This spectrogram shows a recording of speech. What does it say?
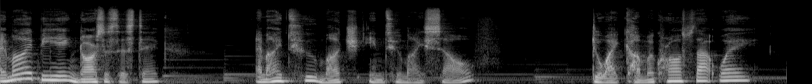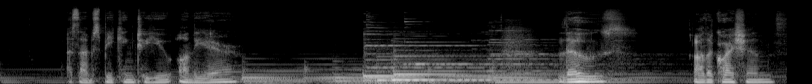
Am I being narcissistic? Am I too much into myself? Do I come across that way as I'm speaking to you on the air? Those are the questions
